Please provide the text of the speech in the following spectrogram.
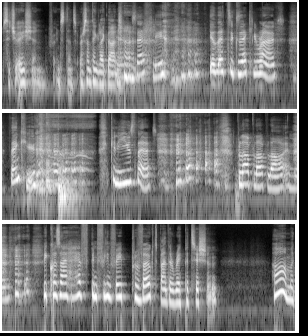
situation, for instance, or something like that. Yeah, exactly. yeah, that's exactly right. Thank you. Can you use that? blah, blah, blah. And then, because I have been feeling very provoked by the repetition. Oh, my,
